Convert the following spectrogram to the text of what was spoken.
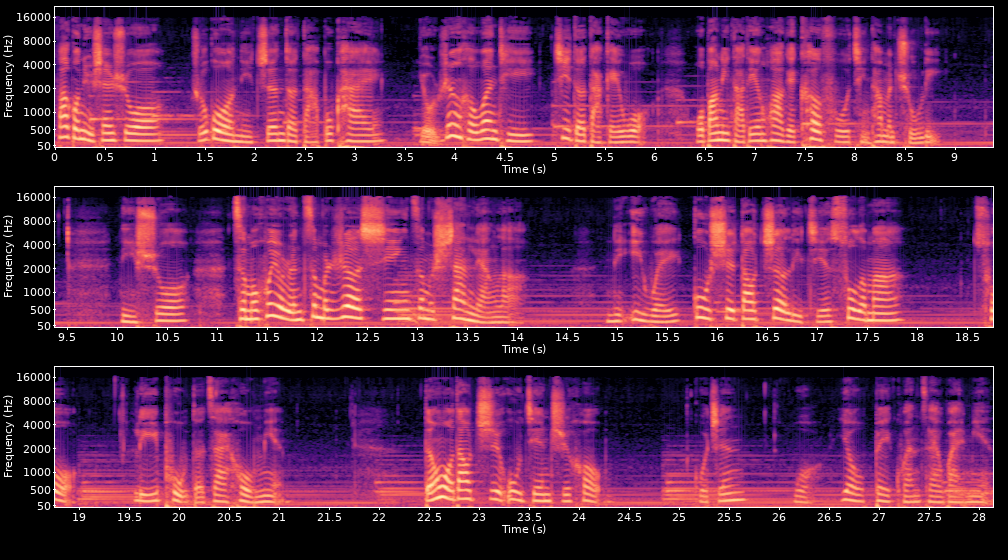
法国女生说：“如果你真的打不开，有任何问题，记得打给我，我帮你打电话给客服，请他们处理。”你说，怎么会有人这么热心、这么善良了？你以为故事到这里结束了吗？错，离谱的在后面。等我到置物间之后，果真我又被关在外面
